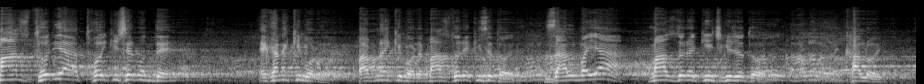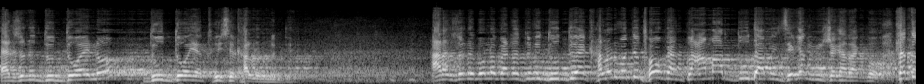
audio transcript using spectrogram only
মাছ ধরিয়া থই কিসের মধ্যে? এখানে কি বলে? পাবনায় কি বলে? মাছ ধরে কিসে থই জাল বাইয়া, মাছ ধরে কিচ কিসে থই খালই একজনের দুধ দোয়াইলো, দুধ দোয়াইয়া থুইছে খালোর মধ্যে। আরেকজনে বলল, বেটা, তুমি দুধ দোয়াই খালোর মধ্যে থো তো আমার দুধ আমি যেখানে সেখানে রাখব। তাতে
